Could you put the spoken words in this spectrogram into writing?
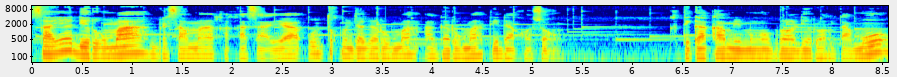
Saya di rumah bersama kakak saya untuk menjaga rumah agar rumah tidak kosong. Ketika kami mengobrol di ruang tamu,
